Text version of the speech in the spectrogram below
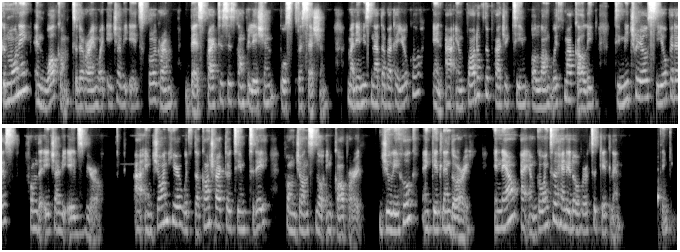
Good morning and welcome to the Ryan White HIV AIDS Program Best Practices Compilation Poster Session. My name is Natha Bakayoko and I am part of the project team along with my colleague Demetrios Psihopaidas from the HIV AIDS Bureau. I am joined here with the contractor team today from John Snow Incorporated, Julie Hook and Katelyn Dore. And now I am going to hand it over to Katelyn. Thank you.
